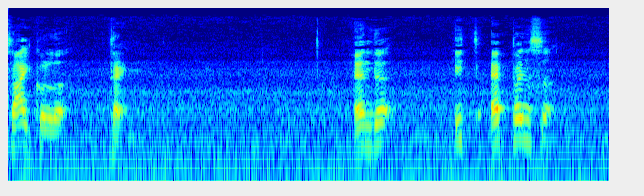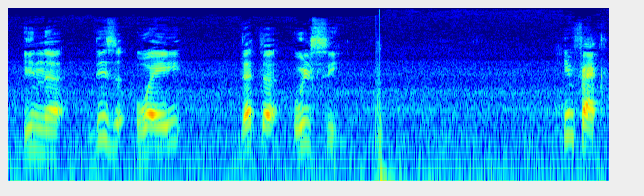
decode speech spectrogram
cycle 10 and uh, it happens in uh, this way that we'll see in fact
